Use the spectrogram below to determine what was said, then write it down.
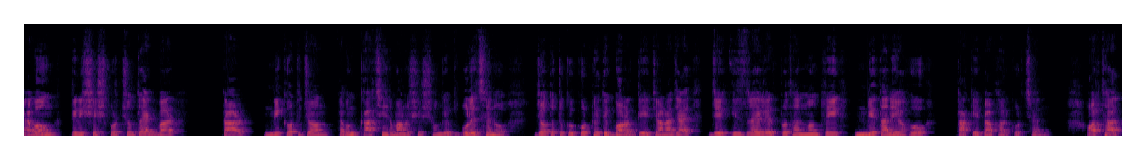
এবং তিনি শেষ পর্যন্ত একবার তার নিকটজন এবং কাছের মানুষের সঙ্গে বলেছেনও যতটুকু কূটনৈতিক বরাদ দিয়ে জানা যায় যে ইসরায়েলের প্রধানমন্ত্রী নেতানিয়াহু তাকে ব্যবহার করছেন। অর্থাৎ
